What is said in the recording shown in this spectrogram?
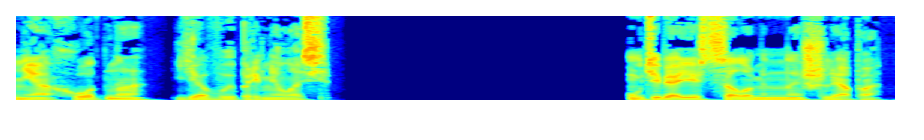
Неохотно я выпрямилась. «У тебя есть соломенная шляпа».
